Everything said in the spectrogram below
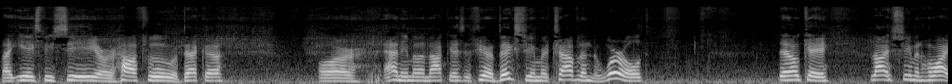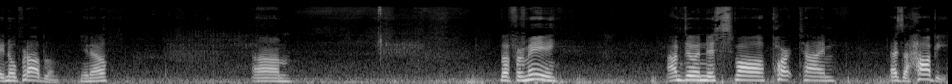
like EXBC or Hafu or Becca or Andy Milonakis, if you're a big streamer traveling the world, then okay, live stream in Hawaii, no problem, you know? Um, but for me, I'm doing this small part-time as a hobby.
